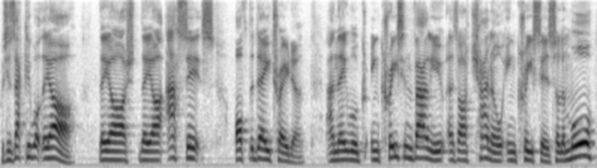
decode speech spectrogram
which is exactly what they are. They are they are assets of the day trader, and they will increase in value as our channel increases. So the more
